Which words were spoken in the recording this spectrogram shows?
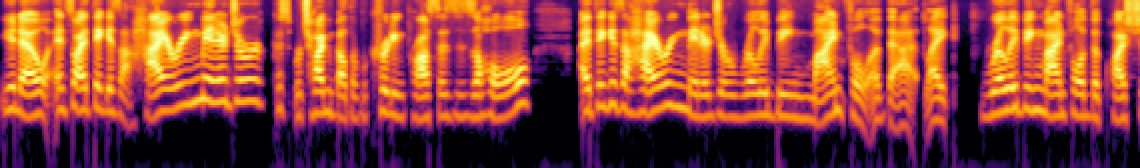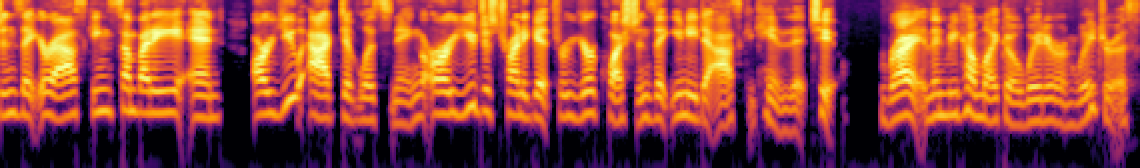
you know? And so I think as a hiring manager, because we're talking about the recruiting process as a whole, I think as a hiring manager, really being mindful of that, like really being mindful of the questions that you're asking somebody. And are you active listening or are you just trying to get through your questions that you need to ask a candidate too? Right. And then become like a waiter and waitress.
